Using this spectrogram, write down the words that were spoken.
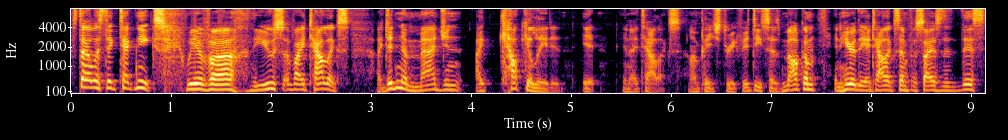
Stylistic techniques. We have uh, the use of italics. I didn't imagine I calculated it in italics. On page 350 says Malcolm, and here the italics emphasize that this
